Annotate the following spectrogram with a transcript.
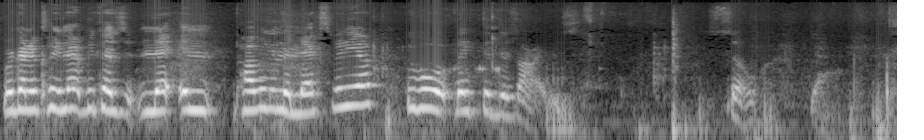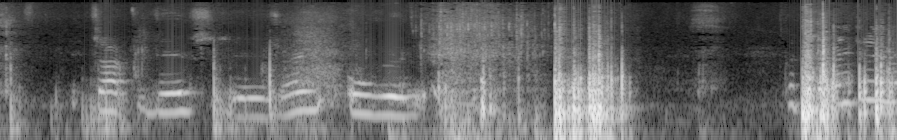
We're gonna clean up because ne- in probably in the next video we will make the designs. So yeah. so this is right over there. put the engine.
